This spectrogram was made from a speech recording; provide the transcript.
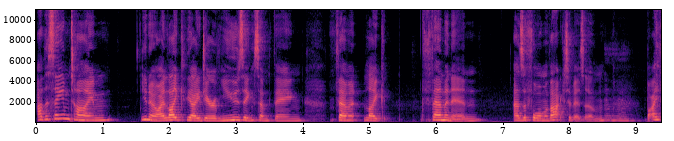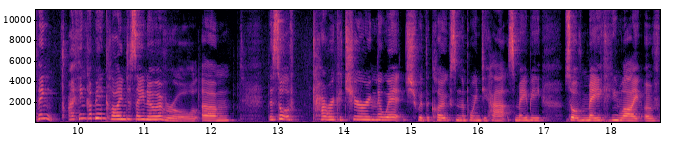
at the same time, you know, I like the idea of using something femi- like feminine as a form of activism. Mm-hmm. But I think I think I'd be inclined to say no overall. Um, the sort of caricaturing the witch with the cloaks and the pointy hats, maybe sort of making light of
